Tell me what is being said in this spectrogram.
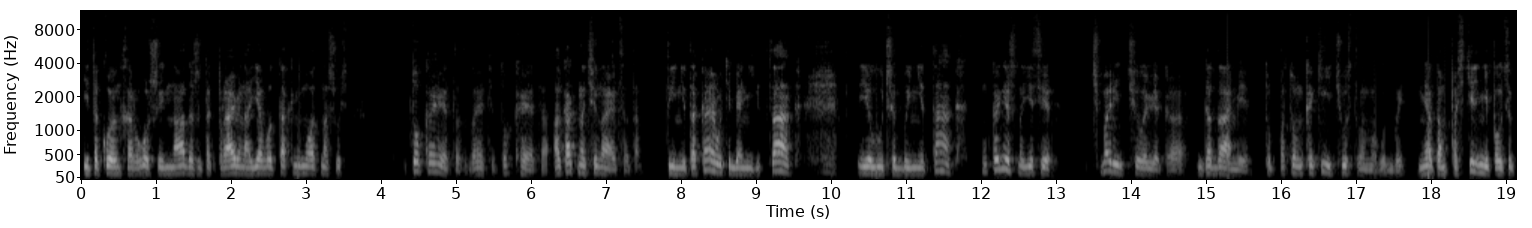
и такой он хороший, надо же так правильно, а я вот так к нему отношусь. Только это, знаете, только это. А как начинается там? Ты не такая, у тебя не так, и лучше бы не так. Ну, конечно, если чморить человека годами, то потом какие чувства могут быть? У меня там постель не получилась,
